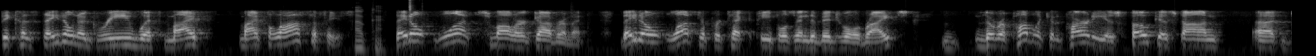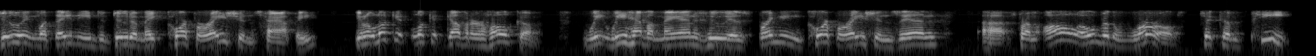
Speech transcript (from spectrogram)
because they don't agree with my my philosophies. Okay. They don't want smaller government. They don't want to protect people's individual rights. The Republican Party is focused on uh, doing what they need to do to make corporations happy. You know, look at look at Governor Holcomb. We we have a man who is bringing corporations in uh, from all over the world to compete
